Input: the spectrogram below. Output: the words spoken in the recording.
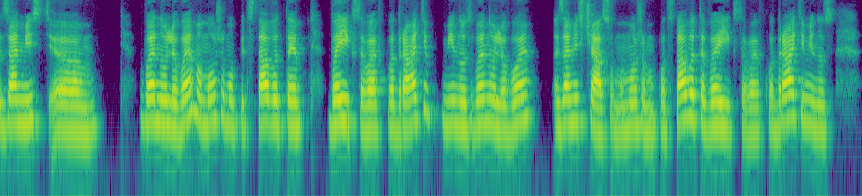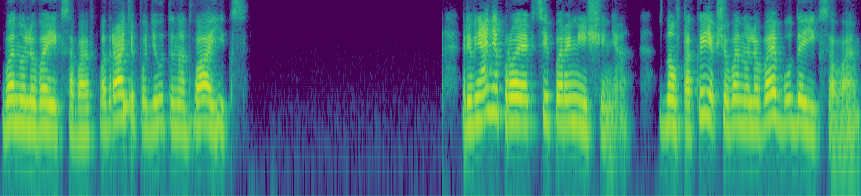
замість ем, v нульове ми можемо підставити vx в квадраті мінус v нульове замість часу. Ми можемо підставити vx в квадраті мінус v нульове x в квадраті поділити на 2х. Рівняння проекції переміщення. Знов таки, якщо v нульове буде іксове.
